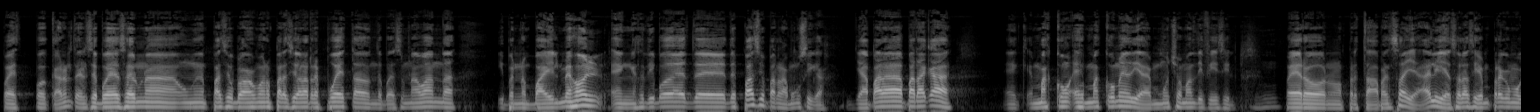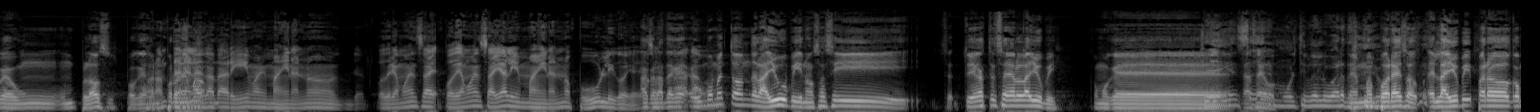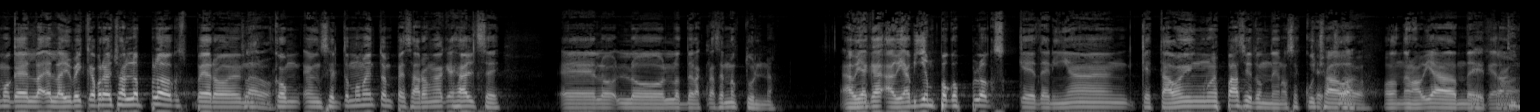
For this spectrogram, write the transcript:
pues, pues claro, el C puede ser una, un espacio más o menos parecido a la respuesta, donde puede ser una banda, y pues nos va a ir mejor en ese tipo de, de, de espacio para la música. Ya para, para acá, Es, es más, es más comedia, es mucho más difícil. Pero nos prestaba para ensayar y eso era siempre como que un, un plus. Porque es Cabrón, un problema. la tarima, imaginarnos, podríamos ensayar, podíamos ensayar e imaginarnos público y eso. Acuérdate que hubo un momento donde la Yupi, no sé si. ¿Tú llegaste a ensayar en la Yupi? Como que. Gazebo. en múltiples lugares de Es más por eso. En la Yupi, pero como que en la, en la Yupi hay que aprovechar los plugs, pero en, Claro. con- en cierto momento empezaron a quejarse eh, lo- lo- los de las clases nocturnas. Había que, había bien pocos plugs que tenían, que estaban en un espacio donde no se escuchaba, claro. o donde no había, donde que eran-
